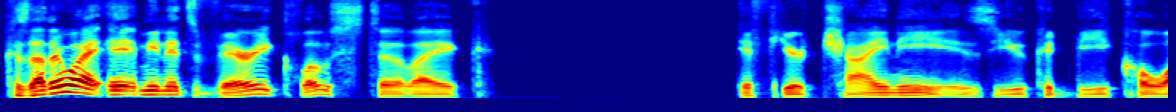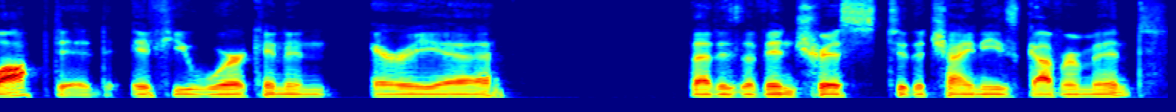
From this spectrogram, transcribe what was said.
because otherwise, I mean, it's very close to like if you're Chinese, you could be co-opted if you work in an area that is of interest to the Chinese government,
